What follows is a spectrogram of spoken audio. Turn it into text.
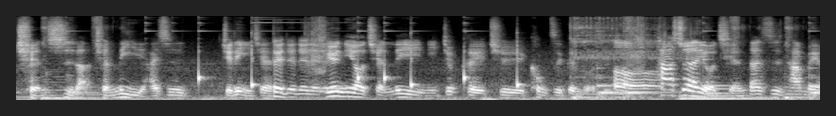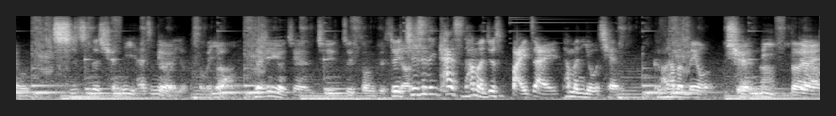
权势啦，权力还是决定一切。，对对对对对，因为你有权力，你就可以去控制更多事情。呃，他虽然有钱，但是他没有实质的权利还是没有有什么用。那些有钱人其实最终就是对，要其实一开始他们就是败在他们有钱，可是他们没有权利。啊对啊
